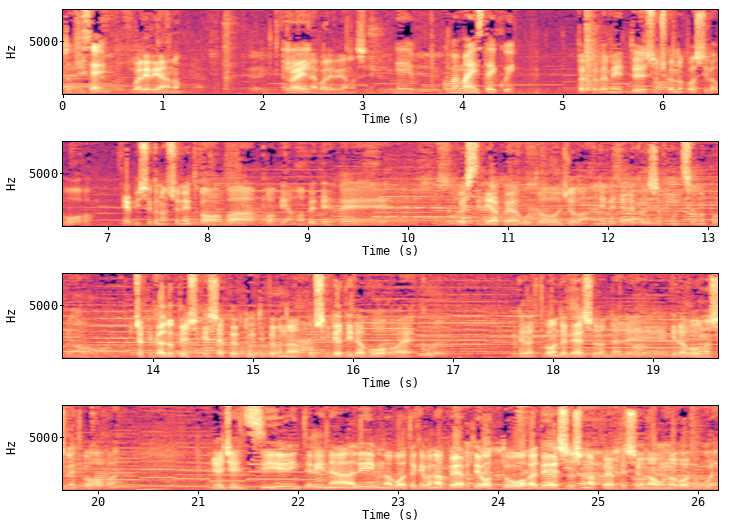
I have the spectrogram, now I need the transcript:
Tu chi sei? Valeriano. E- Reina Valeriano, sì. E come mai stai qui? Perché ovviamente sto cercando posti di lavoro e visto che non se ne trova proviamo a vedere questa idea che ha avuto Giovanni, vedere come se funziona oppure no. Cioè più che altro penso che sia per tutti per una possibilità di lavoro, ecco. Perché d'altronde adesso nelle- di lavoro non se ne trova. Le agenzie interinali una volta che erano aperte 8 ore adesso sono aperte se no 1 ora o 2.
